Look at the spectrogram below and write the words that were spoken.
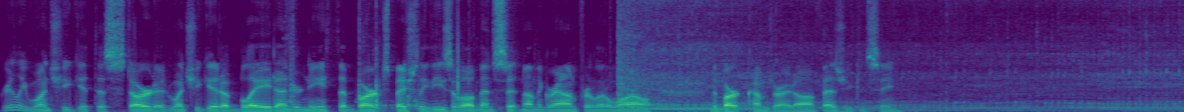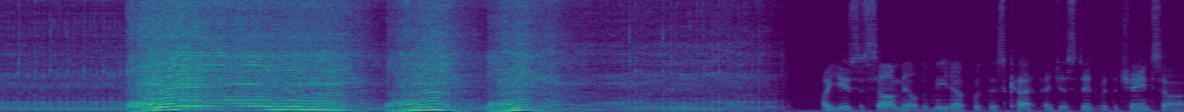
Really, once you get this started, once you get a blade underneath the bark, especially these have all been sitting on the ground for a little while, the bark comes right off, as you can see. I'll use the sawmill to meet up with this cut I just did with the chainsaw,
